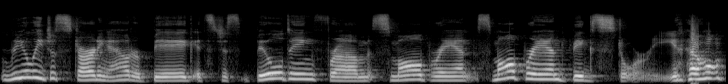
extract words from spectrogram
really just starting out or big, it's just building from small brand, small brand, big story. You know.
